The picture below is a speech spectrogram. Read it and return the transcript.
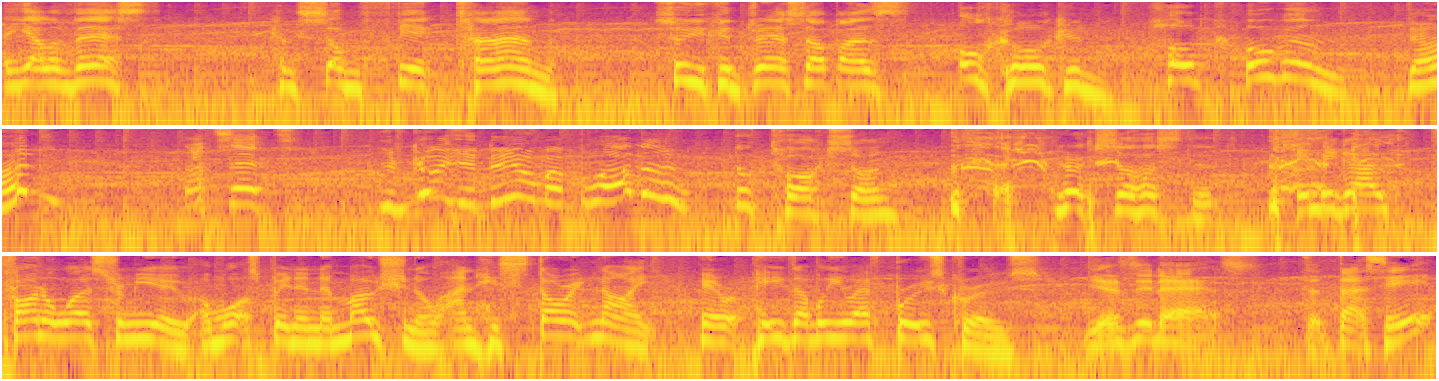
a yellow vest, and some fake tan, so you could dress up as Hulk Hogan. Hulk Hogan. Dad? That's it. You've got your knee on my bladder. Don't talk, son. You're exhausted. Indigo, final words from you on what's been an emotional and historic night here at PWF Bruise Cruise. Yes, it has. Th- that's it?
